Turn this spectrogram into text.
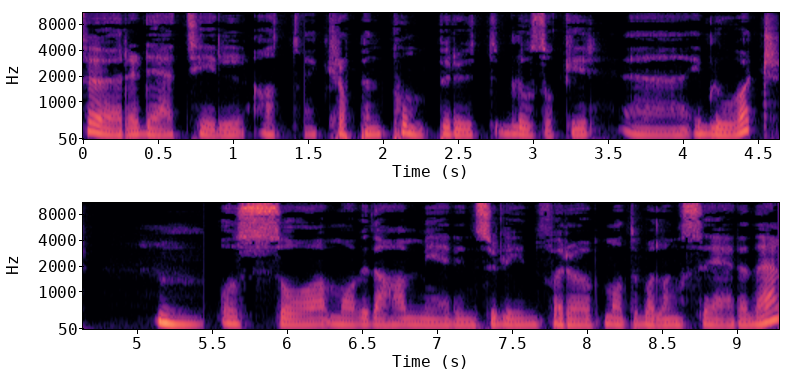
fører det til at kroppen pumper ut blodsukker eh, i blodet vårt. Mm. Og så må vi da ha mer insulin for å på en måte balansere det.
